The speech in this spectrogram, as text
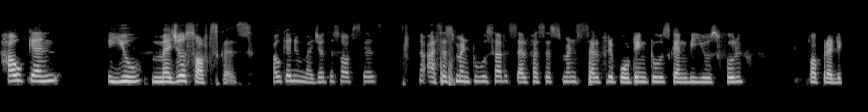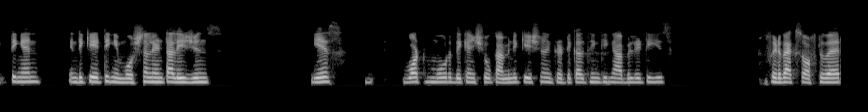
How can you measure soft skills? How can you measure the soft skills assessment tools are self-assessment, self-reporting tools can be useful for predicting and indicating emotional intelligence. Yes, what more they can show communication and critical thinking abilities. Feedback software,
